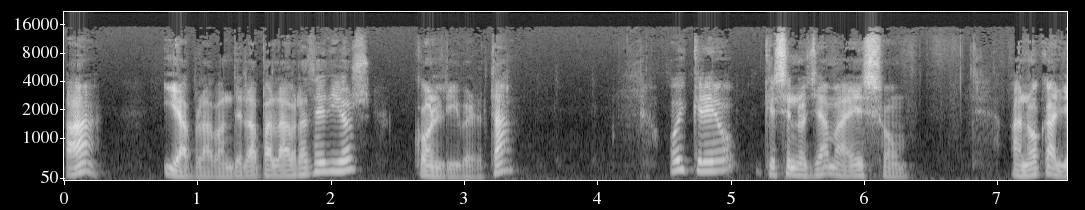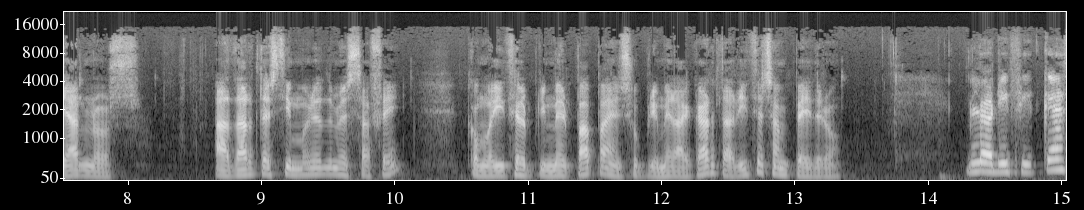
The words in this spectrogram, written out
Ah, y hablaban de la palabra de Dios con libertad. Hoy creo que se nos llama a eso, a no callarnos, a dar testimonio de nuestra fe, como dice el primer Papa en su primera carta, dice San Pedro. Glorificad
